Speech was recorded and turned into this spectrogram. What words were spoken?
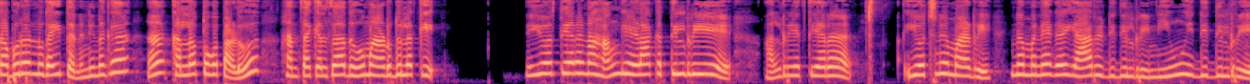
ಕಬರ್ ಅನ್ನೋದು ಐತನ ನಿನಗ? ಆ ಕಲ್ಲ ತಗೋತಾಳು? ಅಂತ ಕೆಲಸ ಅದು ಮಾಡುದಿಲ್ಲಕಿ. ಅಯ್ಯೋ ಅತ್ತಿಯಾರ ನಾ ಹಂಗೆ ಹೇಳಾಕತ್ತಿಲ್ರಿ. ಅಲ್ರಿ ಅತ್ಯಾರ ಯೋಚನೆ ಮಾಡ್ರಿ. ನಮ್ಮ ಮನ್ಯಾಗ ಯಾರು ಇದ್ದಿದ್ದಿಲ್ರಿ? ನೀವು ಇದ್ದಿದ್ದಿಲ್ರಿ.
